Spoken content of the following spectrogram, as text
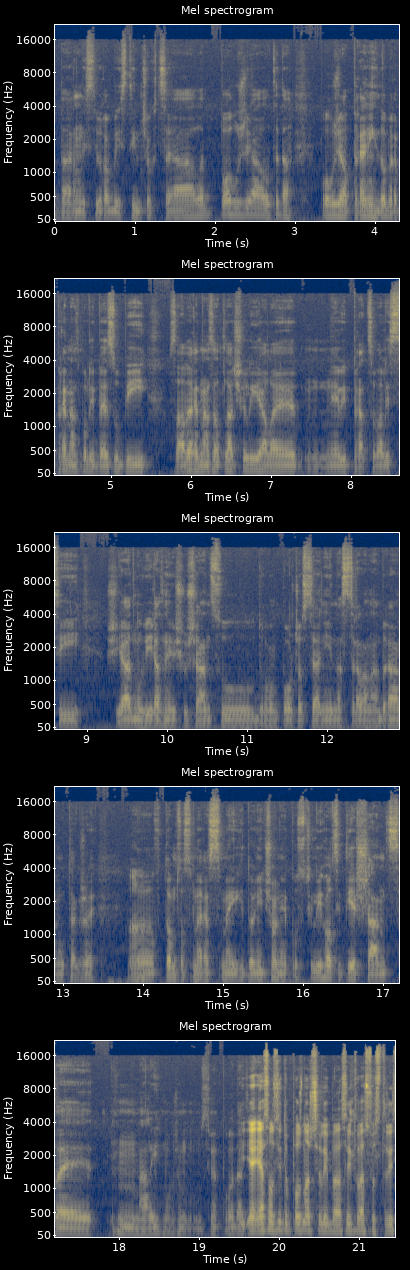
Barney si urobí s tým, čo chce, ale bohužiaľ, teda Bohužiaľ pre nich dobre, pre nás boli bez zuby, v závere nás zatlačili, ale nevypracovali si žiadnu výraznejšiu šancu, v druhom polčase ani jedna strela na bránu, takže Aha. V tomto smere sme ich do ničoho nepustili, hoci tie šance hm, mali, môžem, musíme povedať. Ja, ja som si tu poznačil iba situáciu z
